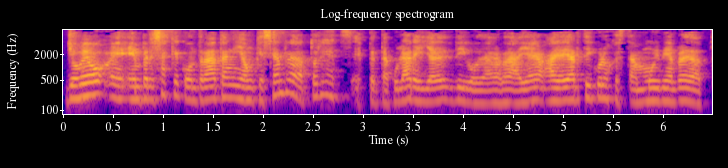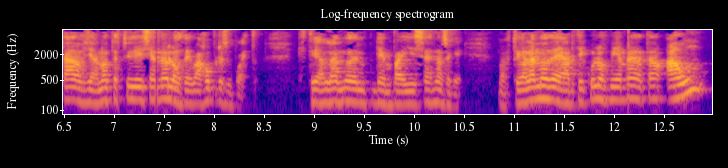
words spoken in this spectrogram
Yo veo eh, empresas que contratan y aunque sean redactores espectaculares, ya les digo, de verdad, hay, artículos que están muy bien redactados, ya no te estoy diciendo los de bajo presupuesto, estoy hablando de, de países no sé qué, no, estoy hablando de artículos bien redactados, aún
